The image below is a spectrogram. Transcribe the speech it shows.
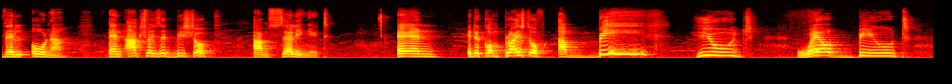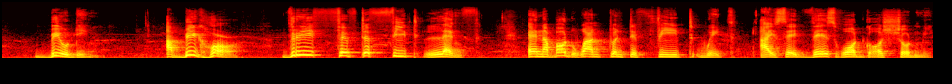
the owner. And actually said, Bishop, I'm selling it. And it comprised of a big, huge, well-built building. A big hall, 350 feet length and about 120 feet width. I said, this is what God showed me.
